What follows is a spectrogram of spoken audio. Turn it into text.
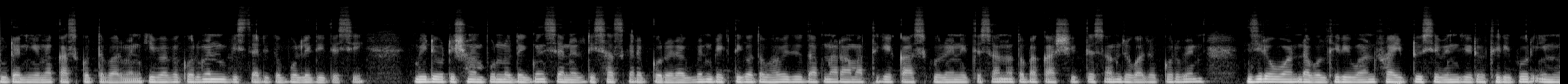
দুটা নিয়মে কাজ করতে পারবেন। কীভাবে করবেন বিস্তারিত বলে দিতেছি। ভিডিওটি সম্পূর্ণ দেখবেন, চ্যানেলটি সাবস্ক্রাইব করে রাখবেন। ব্যক্তিগতভাবে যদি আপনারা আমার থেকে কাজ করে নিতে চান অথবা কাজ শিখতে চান, যোগাযোগ করবেন zero one double three one five two seven zero three four. Imo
